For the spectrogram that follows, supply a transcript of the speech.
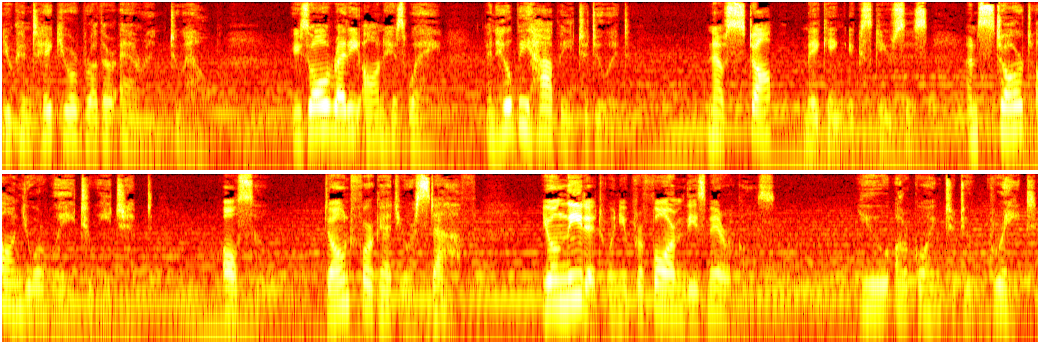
You can take your brother Aaron to help. He's already on his way, and he'll be happy to do it. Now stop making excuses and start on your way to Egypt. Also, don't forget your staff. You'll need it when you perform these miracles. You are going to do great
